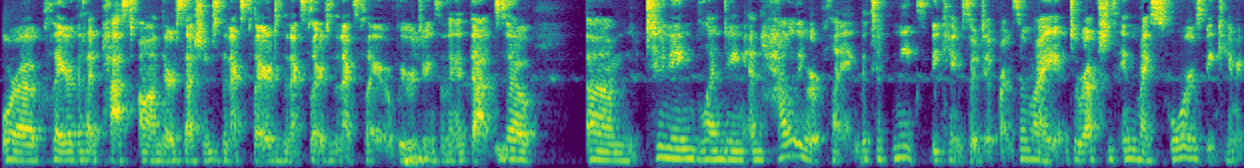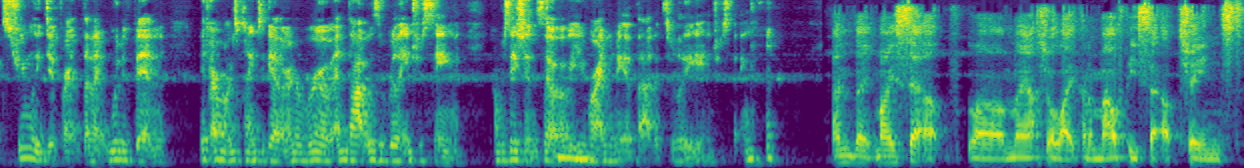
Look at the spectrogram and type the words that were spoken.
or a player that had passed on their session to the next player, to the next player, to the next player. If we were doing something like that, so um, tuning, blending, and how they were playing. The techniques became so different. So my directions in my scores became extremely different than it would have been if everyone was playing together in a room. And that was a really interesting conversation. So you reminded me of that. It's really interesting. and like my setup, uh, my actual like kind of mouthpiece setup changed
